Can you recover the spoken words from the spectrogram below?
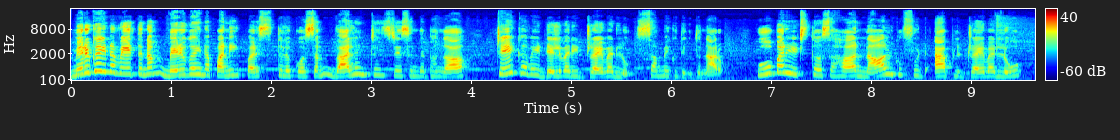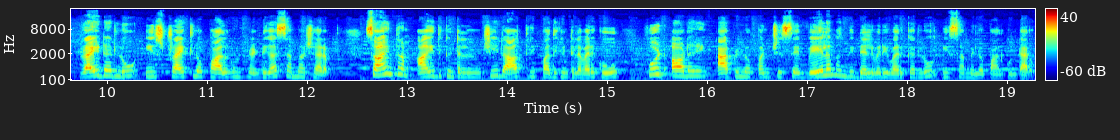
మెరుగైన వేతనం మెరుగైన పని పరిస్థితుల కోసం వ్యాలంటైన్స్ డే సందర్భంగా టేక్ అవే డెలివరీ డ్రైవర్లు సమ్మెకు దిగుతున్నారు. ఊబర్ ఈట్స్తో సహా నాలుగు ఫుడ్ యాప్ల డ్రైవర్లు రైడర్లు ఈ స్ట్రైక్లో పాల్గొంటున్నట్టుగా సమాచారం. సాయంత్రం ఐదు గంటల నుంచి రాత్రి పది గంటల వరకు ఫుడ్ ఆర్డరింగ్ యాప్లలో పనిచేసే వేల మంది డెలివరీ వర్కర్లు ఈ సమ్మెలో పాల్గొంటారు.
